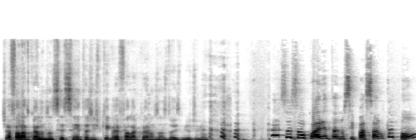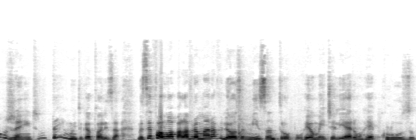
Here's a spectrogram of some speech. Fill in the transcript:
tinha falado com ela nos anos 60, gente, por que, que vai falar com ela nos anos 2000 de novo? Só 40 anos se passaram, tá bom, gente, não tem muito o que atualizar. Mas você falou a palavra maravilhosa, misantropo. Realmente, ele era um recluso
